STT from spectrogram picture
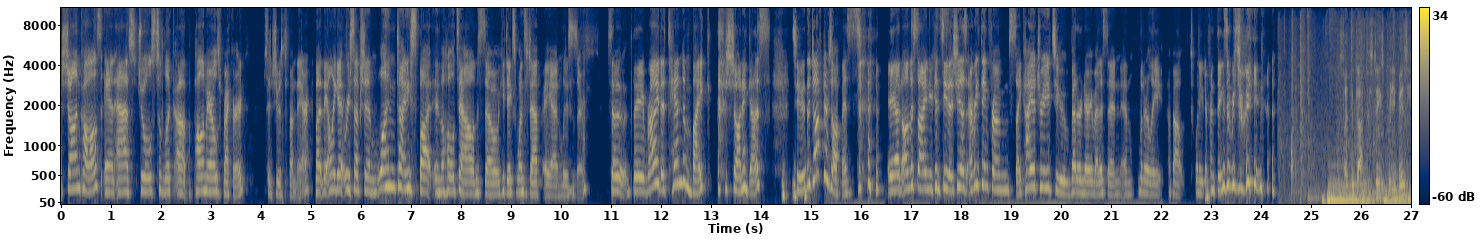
Sean calls and asks Jules to look up Paula Merrill's record since she was from there, but they only get reception in one tiny spot in the whole town. So he takes one step and loses her. So they ride a tandem bike, Sean and Gus, to the doctor's office. and on the sign, you can see that she does everything from psychiatry to veterinary medicine and literally about 20 different things in between. Looks like the doctor stays pretty busy.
